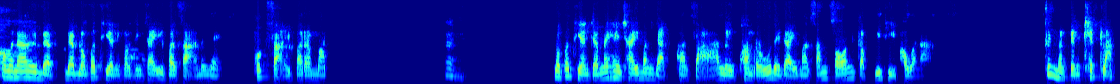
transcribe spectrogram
ภาวนาคือแบบแบบหลวงพ่อเทียนเขาจริงใจอีกภาษาหนึ่งไง พวกสายปรมัตหลวงพ่อเทียนจะไม่ให้ใช้บัญญัติภาษาหรือความรู้ใด ๆ มาซ้ำซ้อนกับวิธีภาวนา ซึ่งมันเป็นเคล็ดลับ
